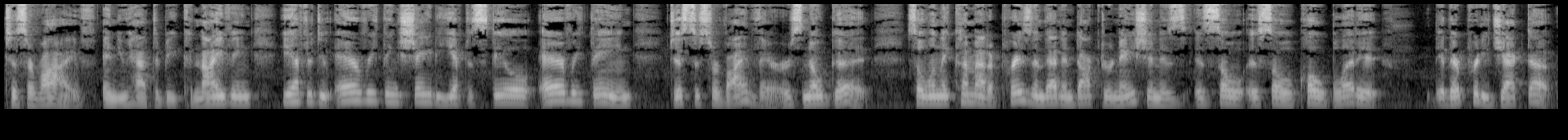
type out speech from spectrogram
to survive and you have to be conniving. You have to do everything shady. You have to steal everything just to survive there. It's no good. So when they come out of prison, that indoctrination is is so is so cold blooded. They're pretty jacked up.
